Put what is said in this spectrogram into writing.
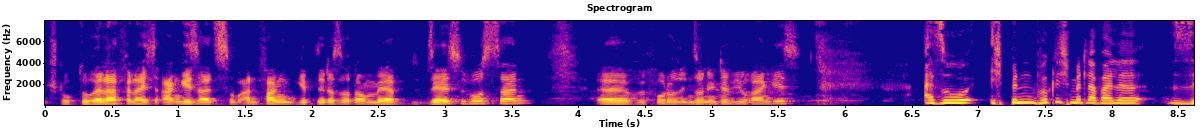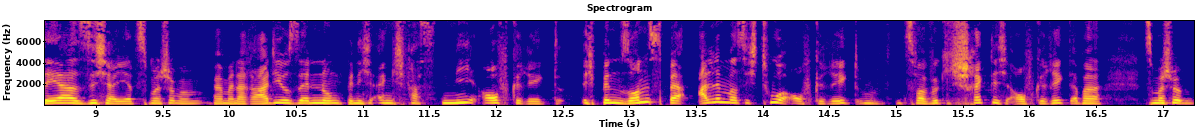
struktureller vielleicht rangehst als zum Anfang, gibt dir das auch noch mehr Selbstbewusstsein, äh, bevor du in so ein Interview reingehst? Also ich bin wirklich mittlerweile sehr sicher. Jetzt zum Beispiel bei meiner Radiosendung bin ich eigentlich fast nie aufgeregt. Ich bin sonst bei allem, was ich tue, aufgeregt und zwar wirklich schrecklich aufgeregt. Aber zum Beispiel,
